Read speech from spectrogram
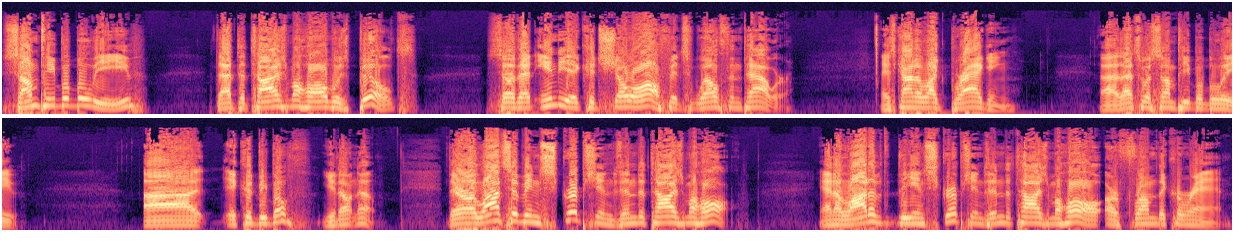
some people believe that the Taj Mahal was built so that India could show off its wealth and power. It's kind of like bragging. Uh, that's what some people believe. Uh, it could be both. You don't know. There are lots of inscriptions in the Taj Mahal, and a lot of the inscriptions in the Taj Mahal are from the Quran.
